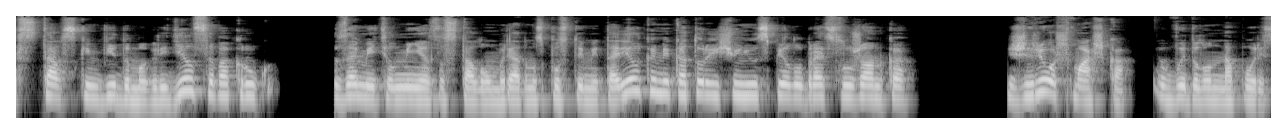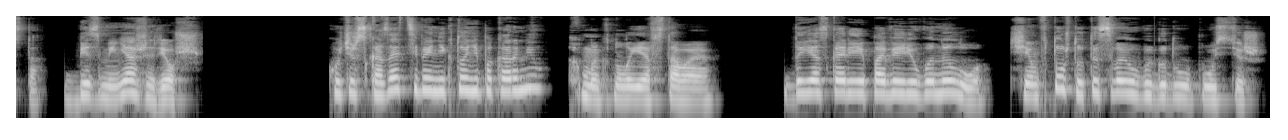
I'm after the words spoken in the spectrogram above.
с тавским видом огляделся вокруг, заметил меня за столом рядом с пустыми тарелками, которые еще не успел убрать служанка. «Жрешь, Машка!» – выдал он напористо. «Без меня жрешь!» «Хочешь сказать, тебя никто не покормил?» – хмыкнула я, вставая. Да я скорее поверю в НЛО, чем в то, что ты свою выгоду упустишь.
